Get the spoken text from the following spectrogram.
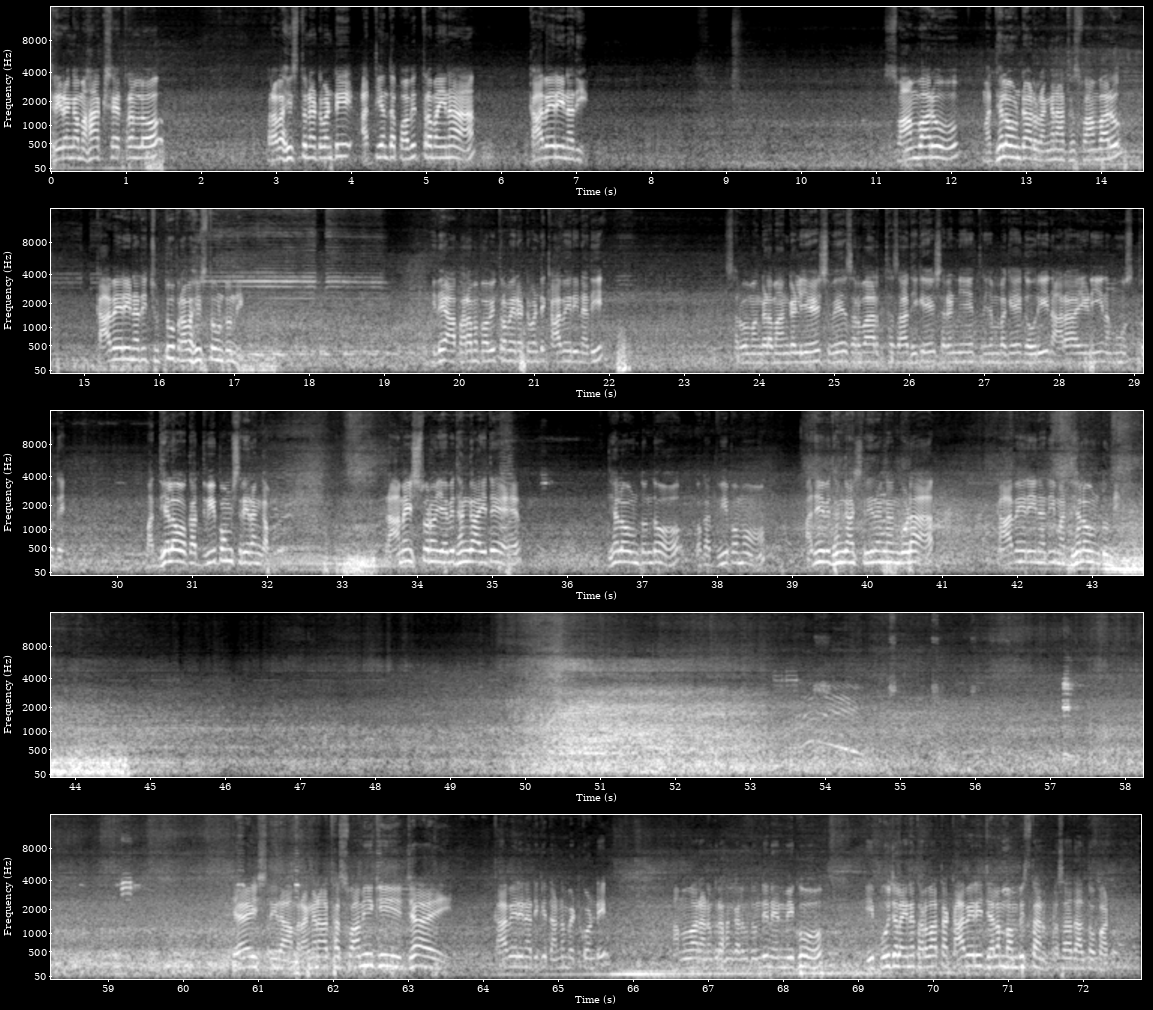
శ్రీరంగ మహాక్షేత్రంలో ప్రవహిస్తున్నటువంటి అత్యంత పవిత్రమైన కావేరీ నది. స్వామివారు మధ్యలో ఉంటాడు రంగనాథ స్వామివారు. కావేరీ నది చుట్టూ ప్రవహిస్తూ ఉంటుంది. ఇదే ఆ పరమ పవిత్రమైనటువంటి కావేరీ నది. సర్వమంగళ మాంగళ్యే శివే సర్వార్థ సాధికే శరణ్యే త్రియంబకే గౌరీ నారాయణీ నమోస్తుతే. మధ్యలో ఒక ద్వీపం శ్రీరంగం. రామేశ్వరం ఏ విధంగా అయితే మధ్యలో ఉంటుందో ఒక ద్వీపము అదేవిధంగా శ్రీరంగం కూడా కావేరీ నది మధ్యలో ఉంటుంది. జై శ్రీరామ్. రంగనాథ స్వామికి జై. కావేరీ నదికి దండం పెట్టుకోండి. అమ్మవారి అనుగ్రహం కలుగుతుంది. నేను మీకు ఈ పూజలైన తర్వాత కావేరీ జలం పంపిస్తాను ప్రసాదాలతో పాటు.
